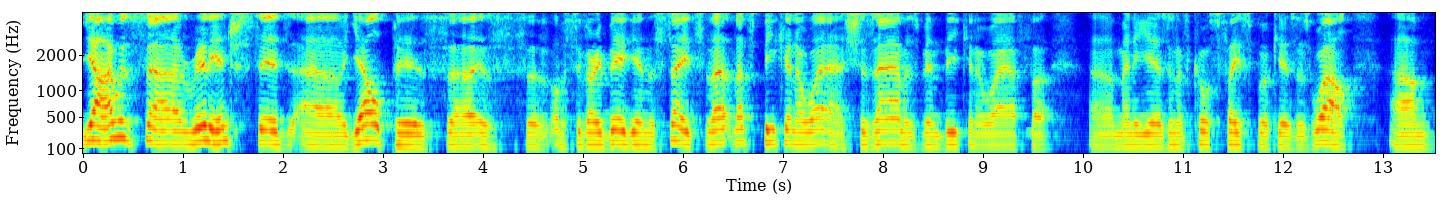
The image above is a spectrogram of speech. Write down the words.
Yeah, I was uh, really interested. Uh, Yelp is uh, is uh, obviously very big in the states. That that's beacon aware. Shazam has been beacon aware for uh, many years, and of course Facebook is as well. Um,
